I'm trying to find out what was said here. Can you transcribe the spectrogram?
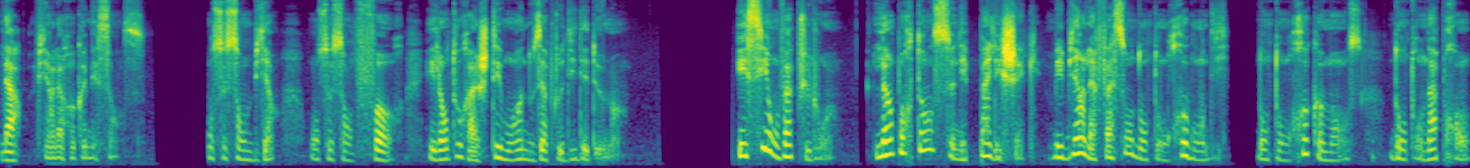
là vient la reconnaissance. On se sent bien, on se sent fort, et l'entourage témoin nous applaudit des deux mains. Et si on va plus loin L'important, ce n'est pas l'échec, mais bien la façon dont on rebondit, dont on recommence, dont on apprend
